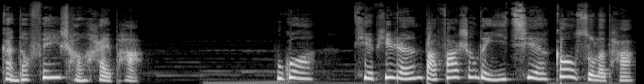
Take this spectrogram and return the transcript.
感到非常害怕。不过，铁皮人把发生的一切告诉了他。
